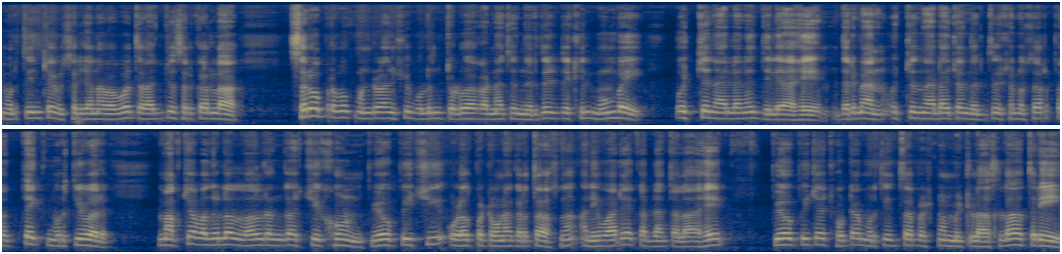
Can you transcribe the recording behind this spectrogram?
मूर्तींच्या विसर्जनाबाबत राज्य सरकारला सर्व प्रमुख मंडळांशी बोलून तोडगा काढण्याचे निर्देश देखील मुंबई उच्च न्यायालयाने दिले आहे. दरम्यान उच्च न्यायालयाच्या निर्देशानुसार प्रत्येक मूर्तीवर मागच्या बाजूला लाल रंगाची खूण पी ओ पीची ओळख पटवण्याकरता असणं अनिवार्य करण्यात आलं आहे. पी ओ पीच्या छोट्या मूर्तींचा प्रश्न मिटला असला तरी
